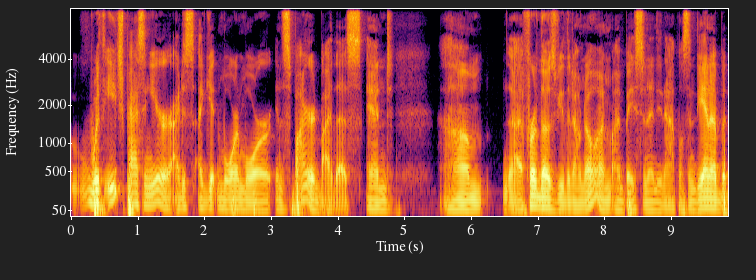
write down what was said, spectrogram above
with each passing year, I just I get more and more inspired by this. And um, uh, for those of you that don't know, I'm I'm based in Indianapolis, Indiana, but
